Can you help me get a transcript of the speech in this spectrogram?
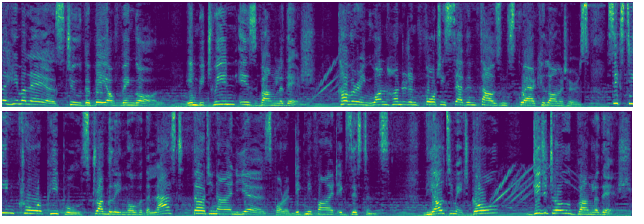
the Himalayas to the Bay of Bengal, in between is Bangladesh, covering 147,000 square kilometers, 16 crore people struggling over the last 39 years for a dignified existence. The ultimate goal, digital Bangladesh.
